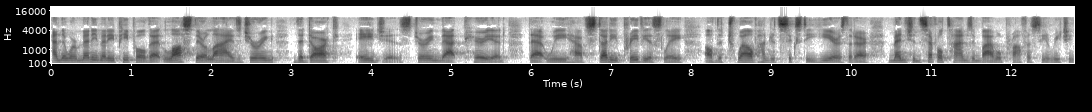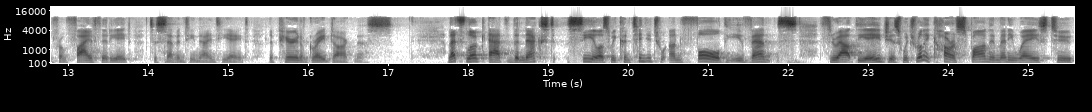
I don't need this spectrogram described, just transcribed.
And there were many, many people that lost their lives during the dark ages, during that period that we have studied previously of the 1260 years that are mentioned several times in Bible prophecy, reaching from 538 to 1798, the period of great darkness. Let's look at the next seal as we continue to unfold the events throughout the ages, which really correspond in many ways to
